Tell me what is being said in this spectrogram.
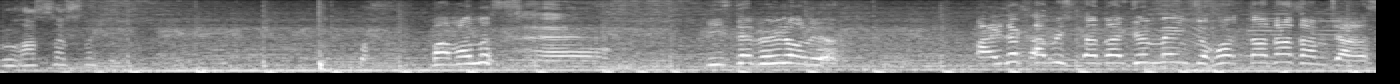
Ruh hassaslık. Babamız bizde böyle oluyor. Aile kabristanında gömmeyince hortladı adamcağız.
